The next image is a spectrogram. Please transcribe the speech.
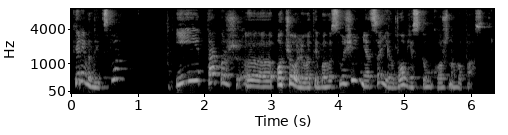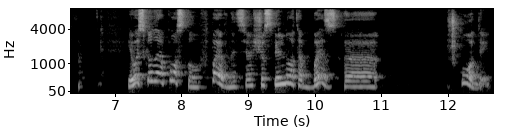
керівництво, і також е, очолювати богослужіння це є обов'язком кожного пастора. І ось коли апостол впевниться, що спільнота без шкоди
